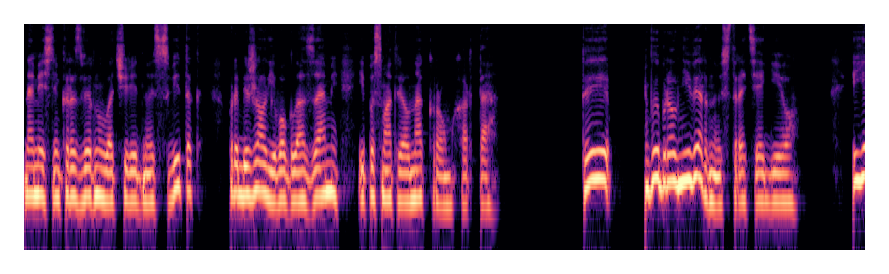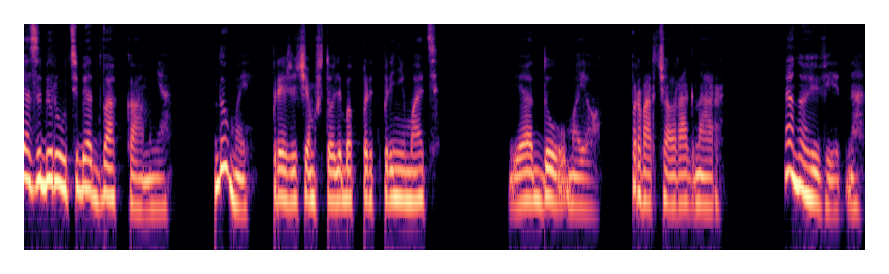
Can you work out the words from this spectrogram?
Наместник развернул очередной свиток, пробежал его глазами и посмотрел на Кромхарта. «Ты выбрал неверную стратегию, и я заберу у тебя два камня. Думай, прежде чем что-либо предпринимать». «Я думаю», — проворчал Рагнар. «Оно и видно».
